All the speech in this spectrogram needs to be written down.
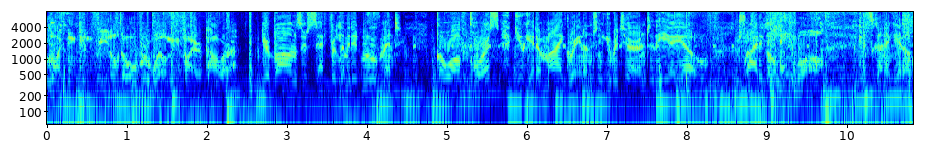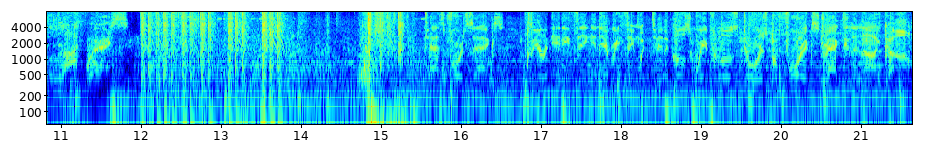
Lawton can field overwhelming firepower. Your bombs are set for limited movement. Go off course, you get a migraine until you return to the AO. Try to go AWOL, it's gonna get a lot worse. Task Force X, clear anything and everything with tentacles away from those doors before extracting the non-com.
